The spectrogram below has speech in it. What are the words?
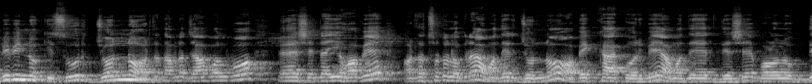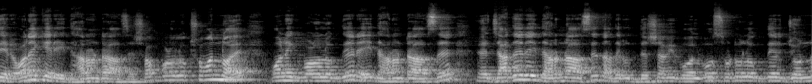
বিভিন্ন কিছুর জন্য। অর্থাৎ আমরা যা বলব সেটাই হবে। অর্থাৎ ছোট লোকরা আমাদের জন্য অপেক্ষা করবে, আমাদের দেশে বড় লোকদের, অনেকের এই ধারণাটা আছে। সব বড় লোক সমান নয়, অনেক বড় লোকদের এই ধারণাটা আছে। যাদের এই ধারণা আছে, তাদের উদ্দেশ্যে আমি বলব, ছোট লোকদের জন্য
